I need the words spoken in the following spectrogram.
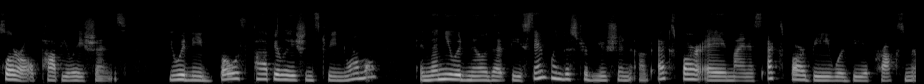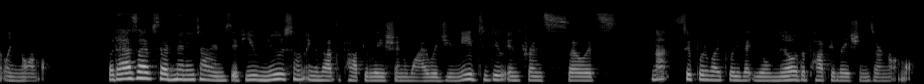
plural populations. You would need both populations to be normal, and then you would know that the sampling distribution of x bar A minus x bar B would be approximately normal. But as I've said many times, if you knew something about the population, why would you need to do inference? So it's not super likely that you'll know the populations are normal.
